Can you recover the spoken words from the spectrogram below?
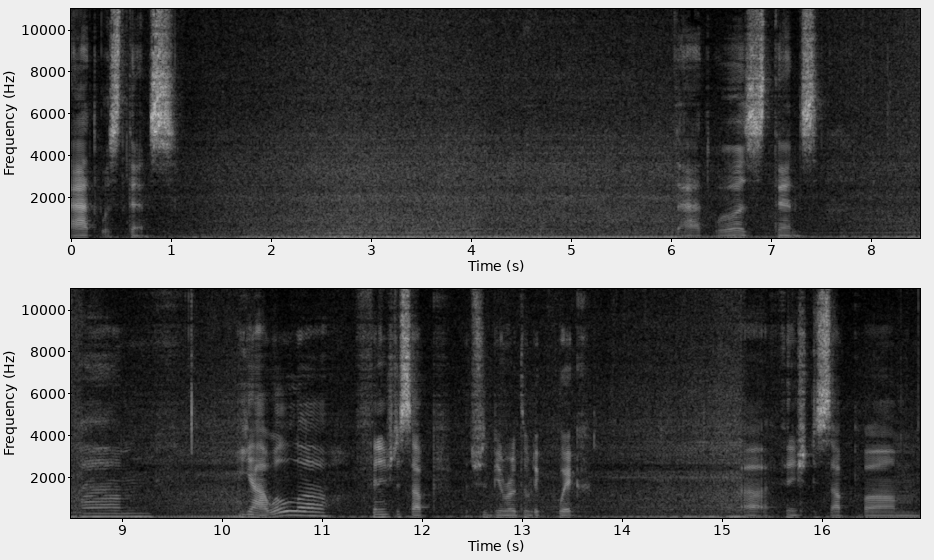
That was tense. That was tense. Um, yeah, we'll uh, finish this up. It should be relatively quick uh, finish this up um,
